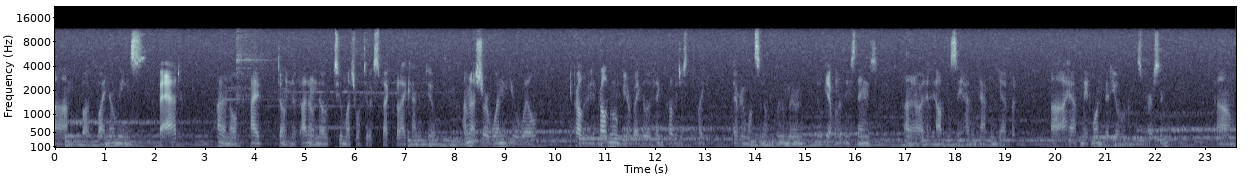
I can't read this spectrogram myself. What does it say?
Um, but by no means bad. I don't know. I don't know. I don't know too much what to expect, but I kind of do. I'm not sure when you will it probably it probably won't be a regular thing. Probably just like every once in a blue moon, you'll get one of these things. I don't know. It obviously hasn't happened yet, but Uh, I have made one video on this person. Um,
